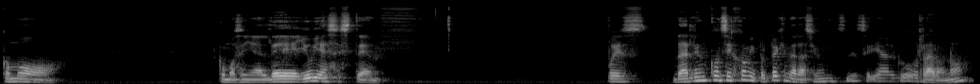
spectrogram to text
como como señal de lluvias, este pues darle un consejo a mi propia generación sería algo raro, ¿no?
